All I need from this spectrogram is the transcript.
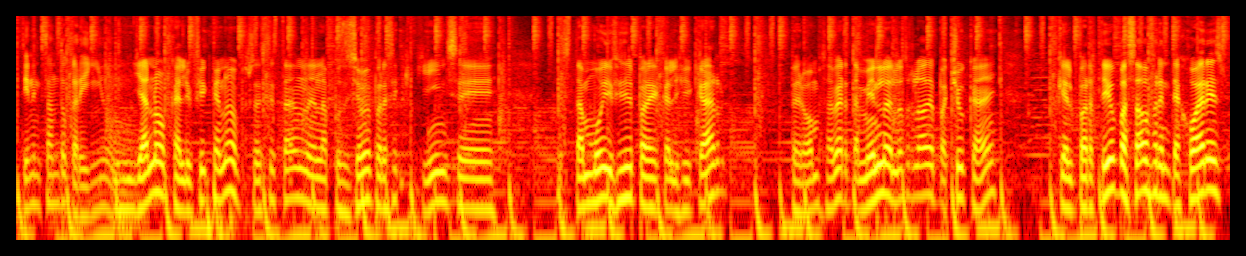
Le tienen tanto cariño. Ya no califica, no, pues es que están en la posición, me parece que 15. Está muy difícil para calificar, pero vamos a ver. También lo del otro lado de Pachuca, ¿eh? Que el partido pasado frente a Juárez,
